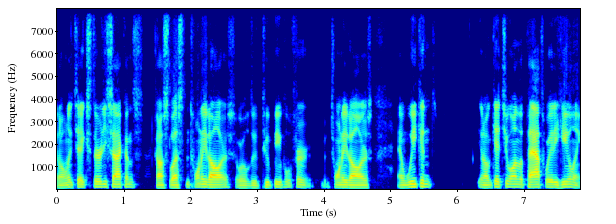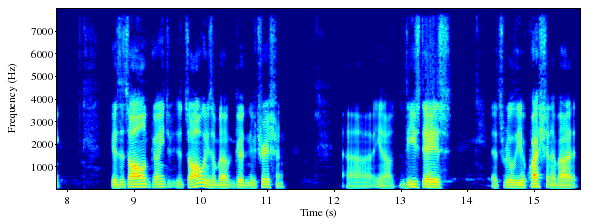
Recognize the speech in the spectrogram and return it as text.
It only takes 30 seconds, costs less than $20, or we'll do two people for $20, and we can, you know, get you on the pathway to healing because it's all going to it's always about good nutrition. Uh, you know these days it's really a question about it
